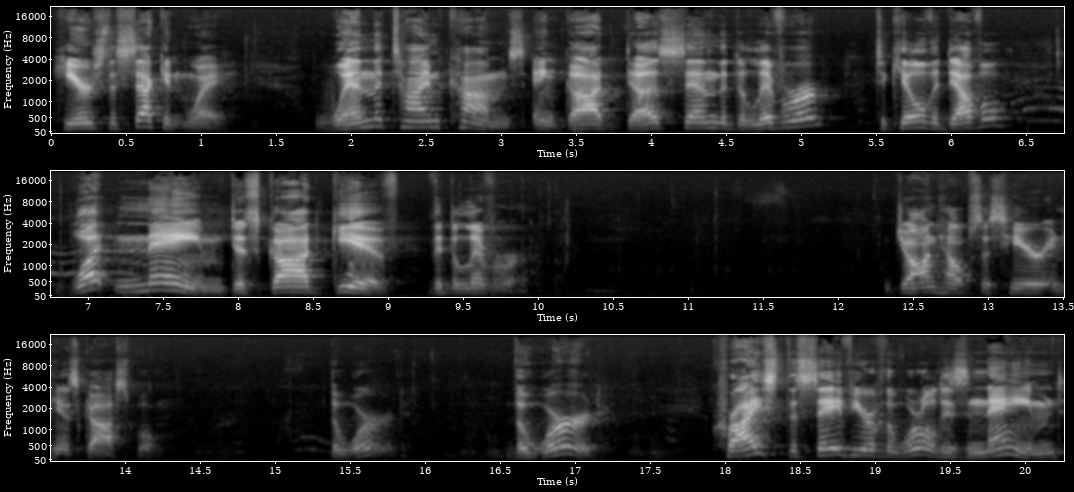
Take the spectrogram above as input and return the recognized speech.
Here's the second way. When the time comes and God does send the deliverer to kill the devil, what name does God give the deliverer? John helps us here in his gospel. The Word. The Word. Christ, the Savior of the world, is named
